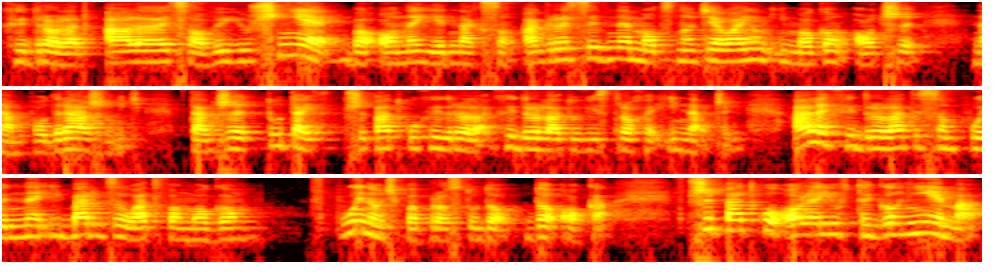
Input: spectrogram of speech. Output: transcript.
hydrolat aloesowy już nie, bo one jednak są agresywne, mocno działają i mogą oczy nam podrażnić. Także tutaj w przypadku hydrola, hydrolatów jest trochę inaczej. Ale hydrolaty są płynne i bardzo łatwo mogą wpłynąć po prostu do, do oka. W przypadku olejów tego nie ma,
